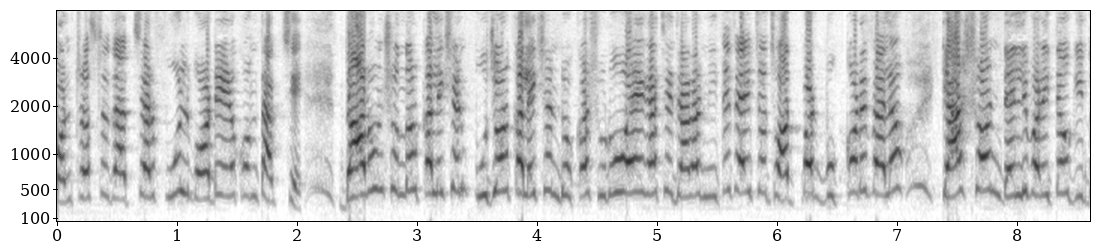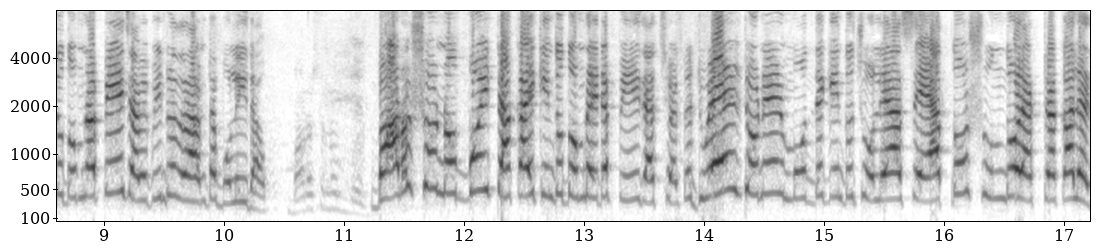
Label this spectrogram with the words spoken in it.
কন্ট্রাস্টটা যাচ্ছে, আর ফুল বডি এরকম থাকছে। দারুণ সুন্দর কালেকশন পুজোর কালেকশন ঢোকা শুরু হয়ে গেছে। যারা নিতে চাইছো, ঝটপট বুক করে ফেলো। ক্যাশ অন ডেলিভারিতেও কিন্তু তোমরা পেয়ে যাবে। পিন্টু দামটা বলেই দাও। বারোশো নব্বই। টাকায় কিন্তু তোমরা এটা পেয়ে যাচ্ছ। একটা ডুয়েল টোনের মধ্যে কিন্তু চলে আসে এত সুন্দর একটা কালার।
